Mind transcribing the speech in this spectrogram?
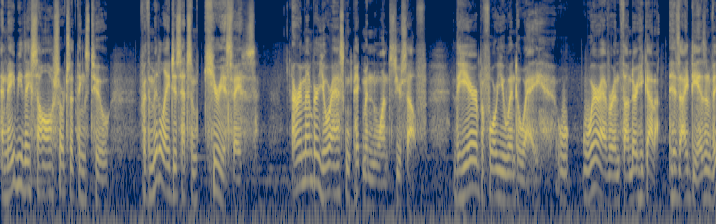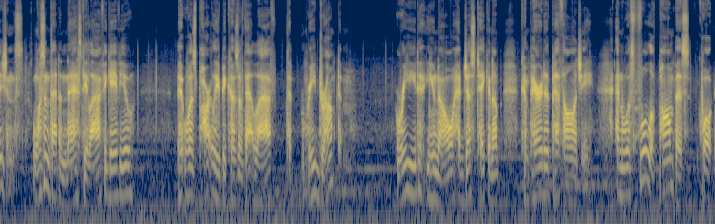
and maybe they saw all sorts of things too, for the Middle Ages had some curious faces. I remember your asking Pickman once yourself, the year before you went away, wherever in Thunder he got his ideas and visions. Wasn't that a nasty laugh he gave you? It was partly because of that laugh that Reed dropped him. Reed, you know, had just taken up comparative pathology and was full of pompous, quote,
